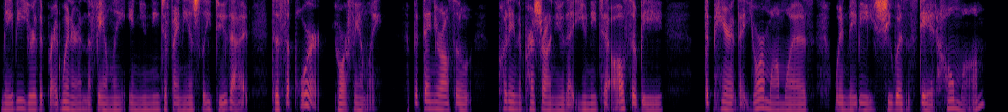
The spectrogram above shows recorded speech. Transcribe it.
Maybe you're the breadwinner in the family and you need to financially do that to support your family. But then you're also putting the pressure on you that you need to also be the parent that your mom was when maybe she was a stay at home mom,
